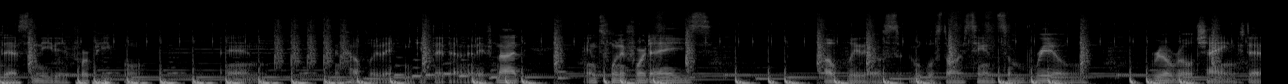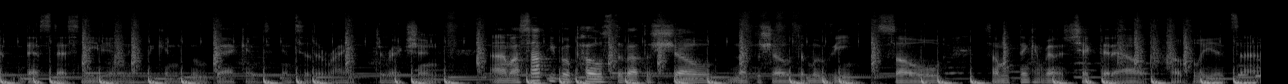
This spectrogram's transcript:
that's needed for people, and and hopefully they can get that done. And if not in 24 days, hopefully we'll start seeing some real, real, real change that that's that's needed, and we can move back in, into the right direction. Um, I saw people post about the show, not the show, the movie Soul. So I think I'm gonna check that out. Hopefully, it's uh,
